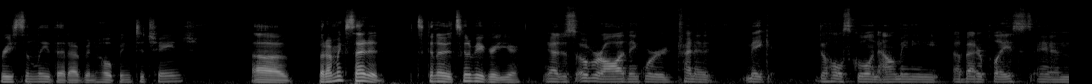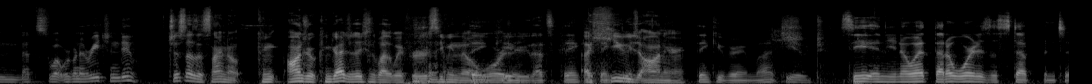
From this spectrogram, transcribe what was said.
recently that I've been hoping to change. Uh, but I'm excited. It's gonna it's gonna be a great year. Yeah, just overall, I think we're trying to make the whole school in Alemany a better place, and that's what we're going to reach and do. Just as a side note, con- Andro, congratulations by the way for receiving the Thank award, you. dude. That's Thank a you, huge you. honor. Thank you very much. Huge. See, and you know what? That award is a step into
